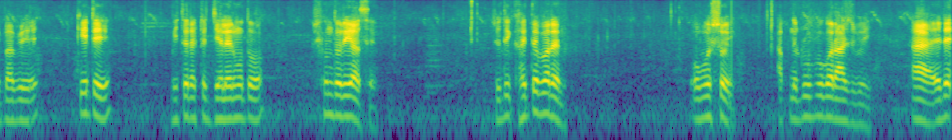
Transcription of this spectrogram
এভাবে কেটে ভিতরে একটা জেলের মতো সুন্দরী আছে, যদি খাইতে পারেন, অবশ্যই আপনার উপকার আসবেই। হ্যাঁ এটা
